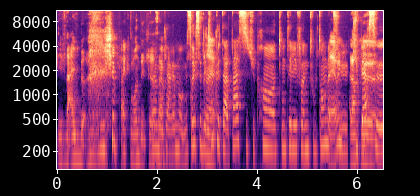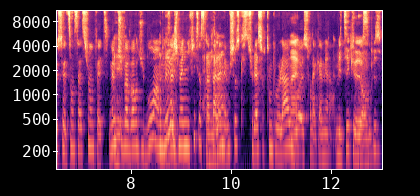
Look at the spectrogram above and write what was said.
des, vibes. Je sais pas comment décrire Ouais, ça. mais carrément. Mais c'est vrai que c'est des Ouais. trucs que t'as pas si tu prends ton téléphone tout le temps, bah, Bah tu, oui, tu perds ce- cette sensation en fait. Même Et- tu vas voir du beau, un Ah, paysage oui. magnifique, ce sera pas la même chose que si tu l'as sur ton pola Ouais. ou euh, sur la caméra. Mais tu sais que en plus,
